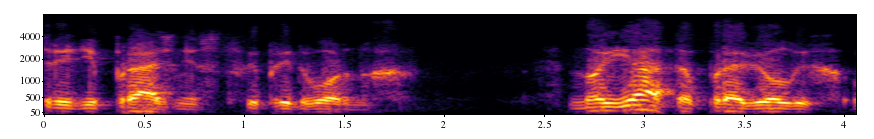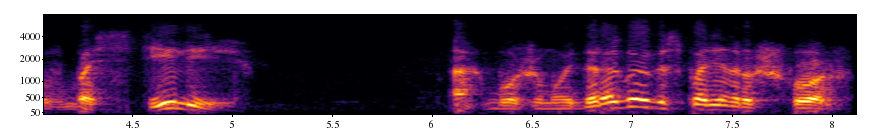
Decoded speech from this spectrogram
среди празднеств и придворных. Но я-то провел их в Бастилии. Ах, боже мой, дорогой господин Рошфор,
